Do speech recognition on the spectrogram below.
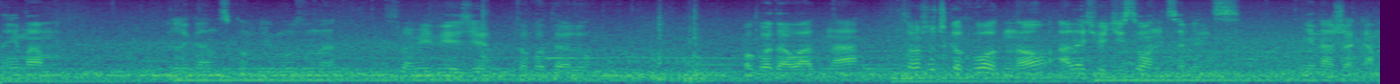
No i mam elegancką limuzynę, która mnie wiezie do hotelu. Pogoda ładna, troszeczkę chłodno, ale świeci słońce, więc nie narzekam.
